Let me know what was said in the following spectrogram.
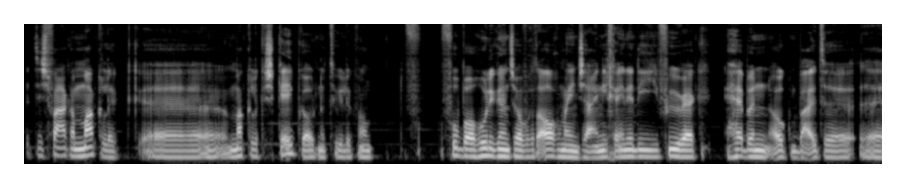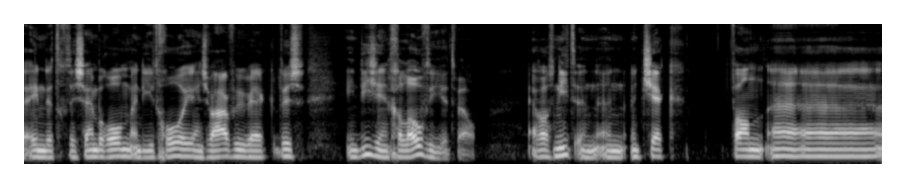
het is vaak een makkelijk, uh, makkelijke scapegoat natuurlijk. Want voetbalhooligans over het algemeen zijn diegenen die vuurwerk hebben, ook buiten uh, 31 december om, en die het gooien en zwaar vuurwerk. Dus in die zin geloofde je het wel. Er was niet een, een, een check van uh,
